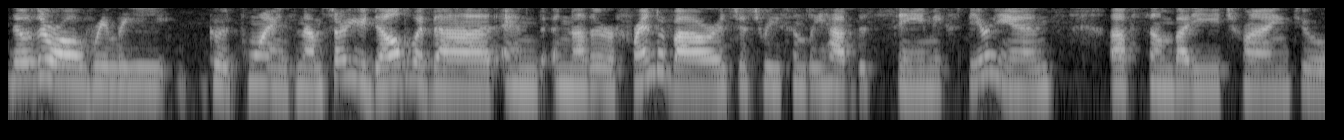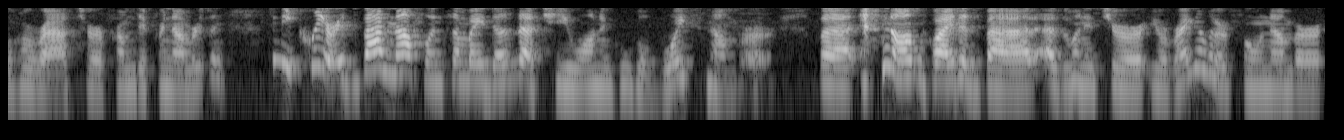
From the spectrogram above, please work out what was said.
Those are all really good points, and I'm sorry you dealt with that. And another friend of ours just recently had the same experience of somebody trying to harass her from different numbers. And to be clear, it's bad enough when somebody does that to you on a Google Voice number but not quite as bad as when it's your your regular phone number.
